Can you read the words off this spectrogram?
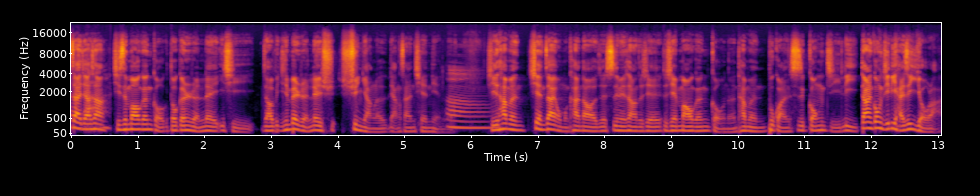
再加上，其实猫跟狗都跟人类一起，然后已经被人类驯驯养了两三千年了。嗯，其实他们现在我们看到的这市面上这些这些猫跟狗呢，他们不管是攻击力，当然攻击力还是有啦。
